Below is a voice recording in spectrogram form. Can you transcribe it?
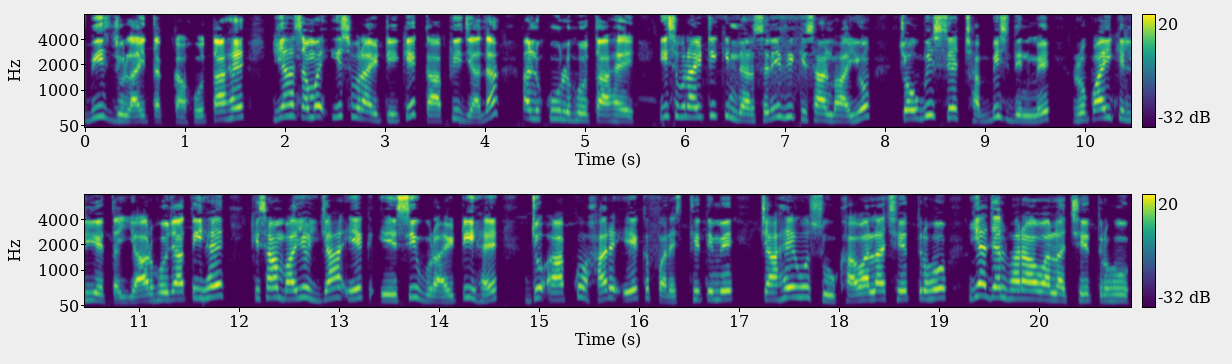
20 जुलाई तक का होता है। यह समय इस वैरायटी के काफ़ी ज़्यादा अनुकूल होता है। इस वैरायटी की नर्सरी भी किसान भाइयों 24 से 26 दिन में रोपाई के लिए तैयार हो जाती है। किसान भाइयों, यह एक ऐसी वैरायटी है जो आपको हर एक परिस्थिति में चाहे वो सूखा वाला क्षेत्र हो या जल भराव वाला क्षेत्र हो,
